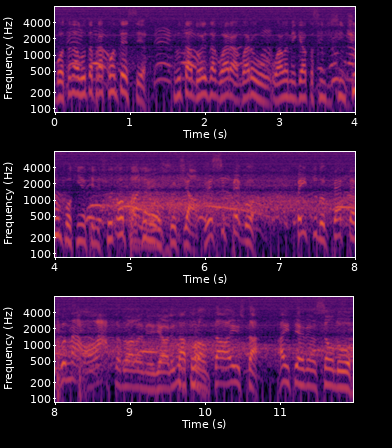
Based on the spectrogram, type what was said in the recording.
botando a luta para acontecer. Os lutadores agora, agora o, o Alan Miguel tá sentiu um pouquinho aquele chute. Opa, Olha de novo. chute alto. Esse pegou. Peito do pé pegou na lata do Alan Miguel ali no tá frontal. Aí está a intervenção do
